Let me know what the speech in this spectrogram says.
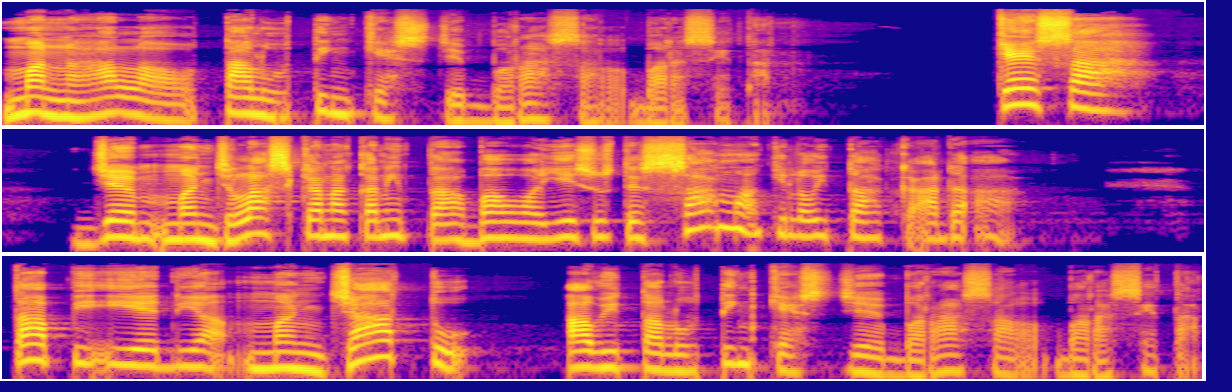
manahalau taluh tingkes je berasal bara setan. Kesah je menjelaskan akan ita bahwa Yesus te sama kilo ita keadaan. Tapi ia dia menjatuh awi taluh tingkes je berasal bara setan.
